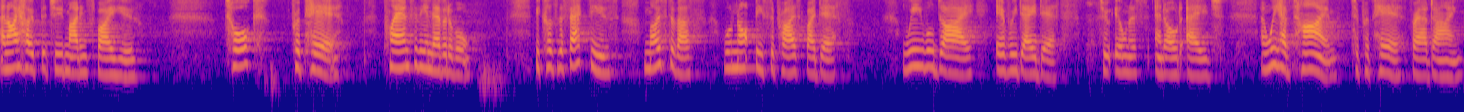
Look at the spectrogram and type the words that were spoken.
And I hope that Jude might inspire you. Talk, prepare, plan for the inevitable. Because the fact is, most of us will not be surprised by death. We will die everyday deaths through illness and old age. And we have time to prepare for our dying.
